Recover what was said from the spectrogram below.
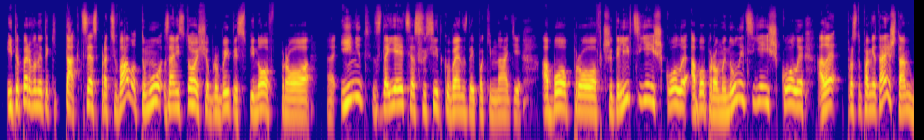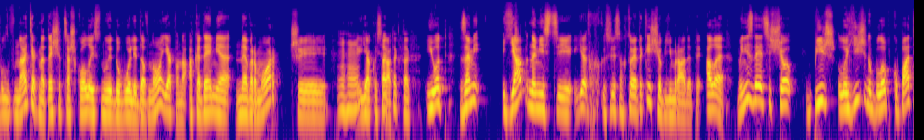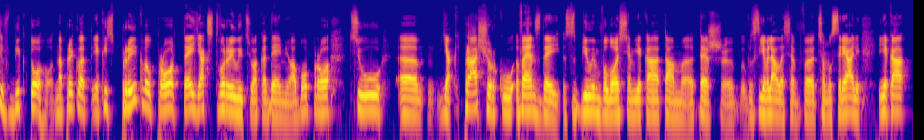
І тепер вони такі, так, це спрацювало, тому замість того, щоб робити спін-офф про е, Ініт, здається, сусідку Венздей по кімнаті, або про вчителів цієї школи, або про минуле цієї школи. Але просто пам'ятаєш, там був натяк на те, що ця школа існує доволі давно. Як вона? Академія Невермор? Чи угу. якось так? Так, так, так. І от замість. Я б на місці, я звісно, хто я такий, щоб їм радити, але мені здається, що більш логічно було б копати в бік того, наприклад, якийсь приквел про те, як створили цю академію, або про цю е, як пращурку Венздей з білим волоссям, яка там е, теж е, з'являлася в цьому серіалі, яка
